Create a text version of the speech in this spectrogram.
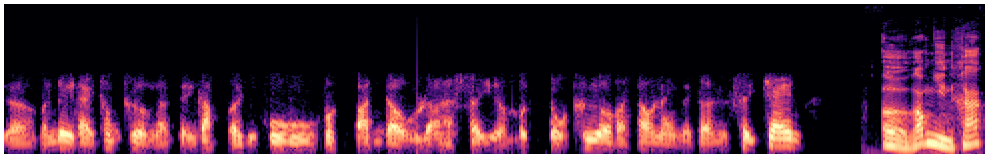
À, vấn đề này thông thường là sẽ gặp ở những khu vực ban đầu là xây ở mức độ thưa và sau này người ta xây chen ở góc nhìn khác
